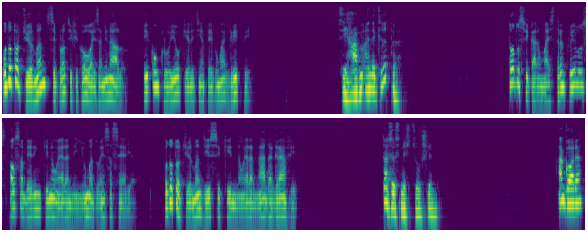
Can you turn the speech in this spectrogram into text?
O Dr. Thurman se prontificou a examiná-lo e concluiu que ele tinha pego uma gripe. Sie haben eine Grippe. Todos ficaram mais tranquilos ao saberem que não era nenhuma doença séria. O Dr. Thurman disse que não era nada grave. Das ist nicht so schlimm. Agora,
